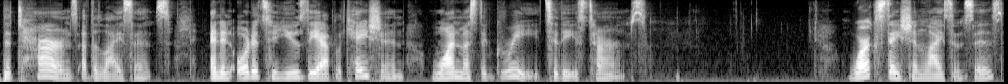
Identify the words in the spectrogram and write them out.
the terms of the license, and in order to use the application, one must agree to these terms. Workstation licenses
